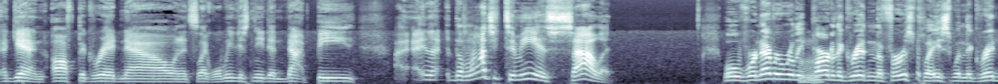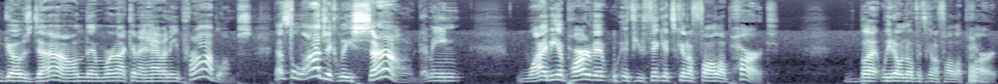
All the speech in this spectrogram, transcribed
again off the grid now, and it's like, well, we just need to not be. I, the logic to me is solid. Well, we're never really part of the grid in the first place, when the grid goes down, then we're not going to have any problems. That's logically sound. I mean, why be a part of it if you think it's going to fall apart? But we don't know if it's going to fall apart.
